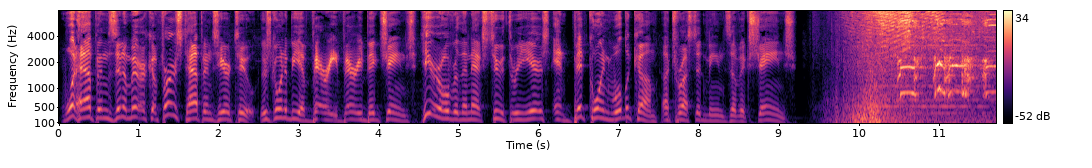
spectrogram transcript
what happens in America first happens here too. There's going to be a very, very big change here over the next two, three years, and Bitcoin will become a trusted means of exchange.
